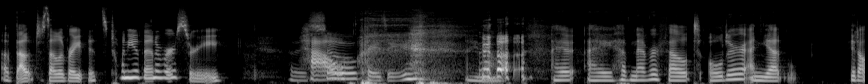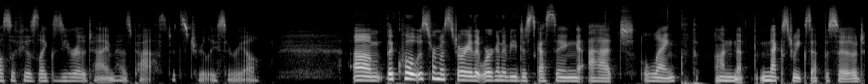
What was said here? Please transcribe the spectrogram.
about to celebrate its 20th anniversary. How so crazy. I know. I, I have never felt older, and yet it also feels like zero time has passed. It's truly surreal. Um, the quote was from a story that we're going to be discussing at length on ne- next week's episode.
